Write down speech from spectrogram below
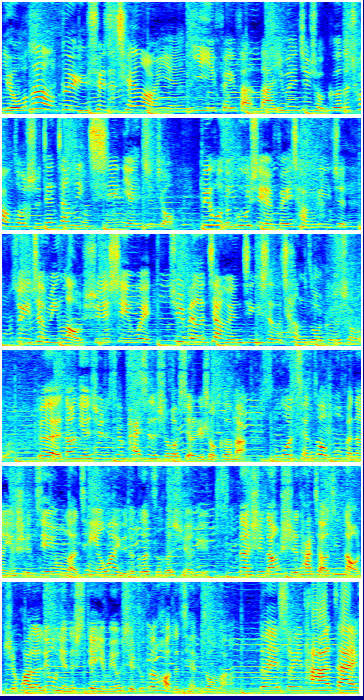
流浪对于薛之谦而言意义非凡吧，因为这首歌的创作时间将近七年之久，背后的故事也非常励志，足以证明老薛是一位具备了匠人精神的唱作歌手了。对，当年薛之谦拍戏的时候写了这首歌嘛，不过前奏部分呢也是借用了千言万语的歌词和旋律，但是当时他绞尽脑汁花了六年的时间，也没有写出更好的前奏嘛。对，所以他在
